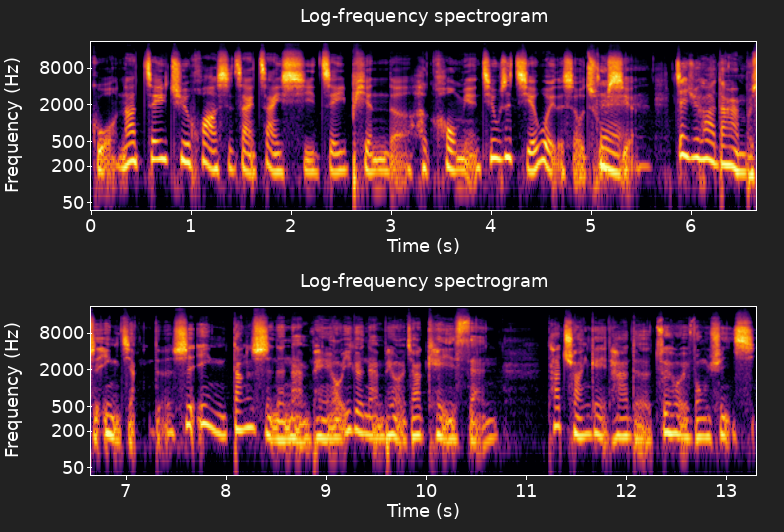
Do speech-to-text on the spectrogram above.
过。那这一句话是在在西这一篇的很后面，几乎是结尾的时候出现。这句话当然不是硬讲的，是应当时的男朋友，一个男朋友叫 K 三，他传给他的最后一封讯息。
